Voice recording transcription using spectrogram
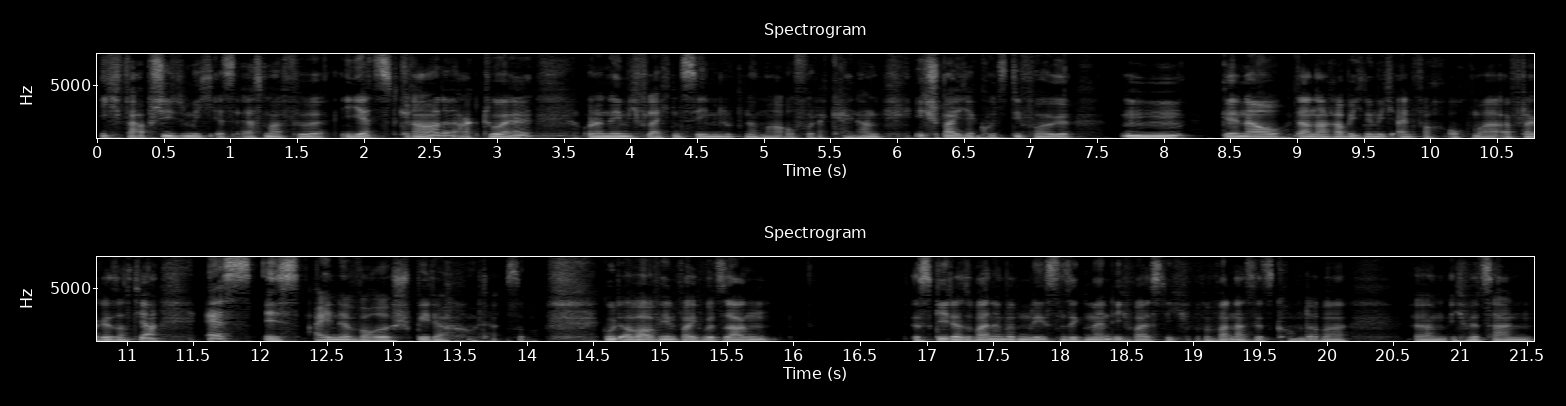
ich verabschiede mich jetzt erstmal für jetzt gerade aktuell oder nehme ich vielleicht in 10 Minuten nochmal auf oder keine Ahnung. Ich speichere kurz die Folge. Mm, genau, danach habe ich nämlich einfach auch mal öfter gesagt, ja, es ist eine Woche später oder so. Gut, aber auf jeden Fall, ich würde sagen, es geht also weiter mit dem nächsten Segment. Ich weiß nicht, wann das jetzt kommt, aber ähm, ich würde sagen,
